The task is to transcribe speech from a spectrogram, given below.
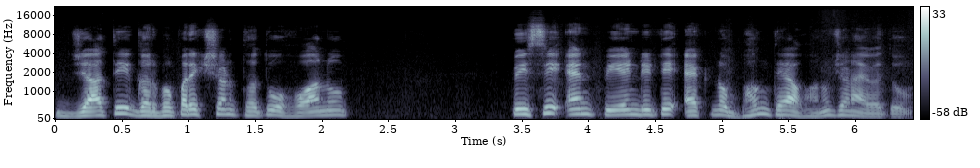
જાતિ ગર્ભ પરીક્ષણ થતું હોવાનું પીસીએન પીએનડીટી એક્ટનો ભંગ થયા હોવાનું જણાવ્યું હતું.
